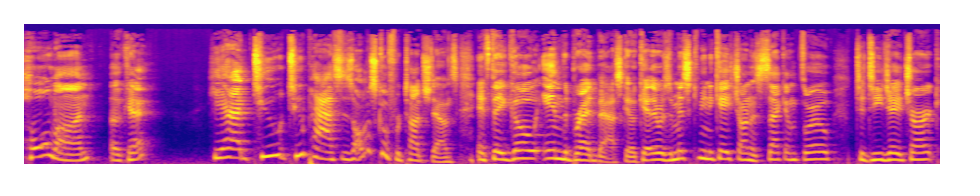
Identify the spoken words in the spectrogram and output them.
Hold on. Okay. He had two two passes, almost go for touchdowns if they go in the breadbasket. Okay, there was a miscommunication on his second throw to DJ Chark.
